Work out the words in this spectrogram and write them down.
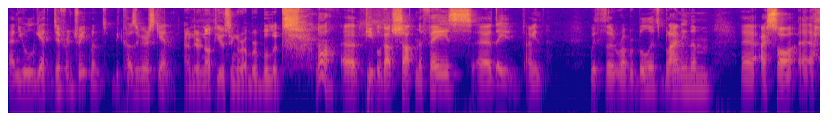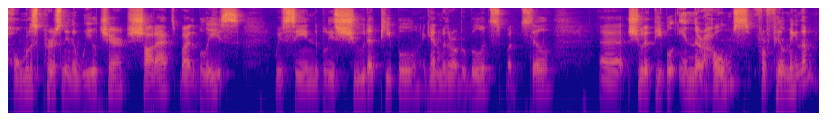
and you will get different treatment because of your skin. And they're not using rubber bullets. No, uh, people got shot in the face. Uh, they, I mean, with the rubber bullets blinding them. Uh, I saw a homeless person in a wheelchair shot at by the police. We've seen the police shoot at people again with rubber bullets, but still uh, shoot at people in their homes for filming them.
